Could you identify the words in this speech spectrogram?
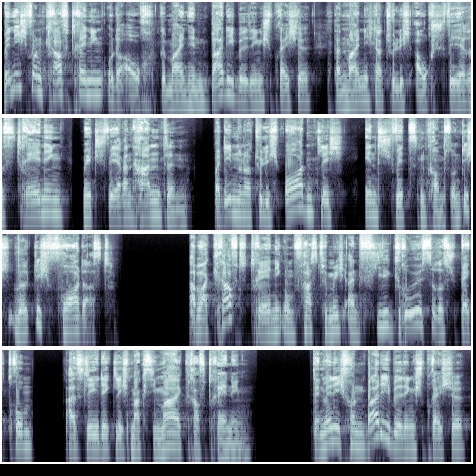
Wenn ich von Krafttraining oder auch gemeinhin Bodybuilding spreche, dann meine ich natürlich auch schweres Training mit schweren Handeln, bei dem du natürlich ordentlich ins Schwitzen kommst und dich wirklich forderst. Aber Krafttraining umfasst für mich ein viel größeres Spektrum als lediglich Maximalkrafttraining. Denn wenn ich von Bodybuilding spreche,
